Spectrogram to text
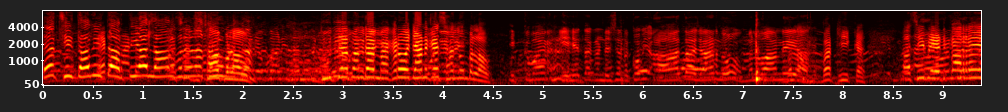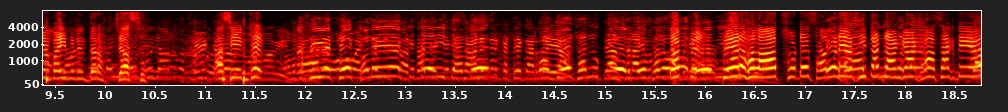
ਇਹ ਸਿੱਧਾ ਦੀ ਧਰਤੀ ਆ ਲਾਮ ਸਰਣਾ ਬੁਲਾਓ ਦੂਜੇ ਬੰਦੇ ਮਗਰੋਂ ਜਾਣ ਕੇ ਸਾਨੂੰ ਬੁਲਾਓ। ਇੱਕ ਵਾਰ ਇਹ ਤਾਂ ਕੰਡੀਸ਼ਨ ਰੱਖੋ ਵੀ ਆ ਤਾਂ ਜਾਣ ਦੋ ਮਿਲਵਾਣੇ ਆ। ਬਸ ਠੀਕ ਹੈ। ਅਸੀਂ ਵੇਟ ਕਰ ਰਹੇ ਹਾਂ ਬਾਈ ਮਨਿੰਦਰ। ਜੱਸ ਅਸੀਂ ਇੱਥੇ ਅਸੀਂ ਇੱਥੇ ਖੜੇ ਆ ਕਿਤੇ ਨਹੀਂ ਜਾਂਦੇ। ਇਕੱਠੇ ਕਰ ਲਏ ਆ। ਸਾਨੂੰ ਤਾਂ ਫਿਰ- ਹਾਲਾਤ ਤੁਹਾਡੇ ਸਾਹਮਣੇ ਅਸੀਂ ਤਾਂ ਡਾਂਗਾ ਖਾ ਸਕਦੇ ਆ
